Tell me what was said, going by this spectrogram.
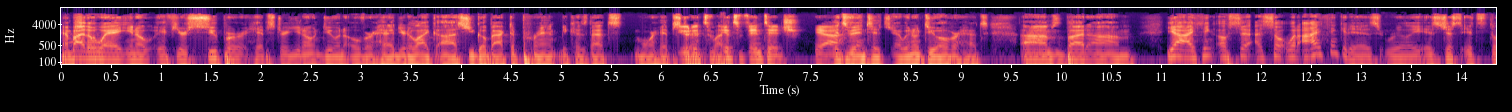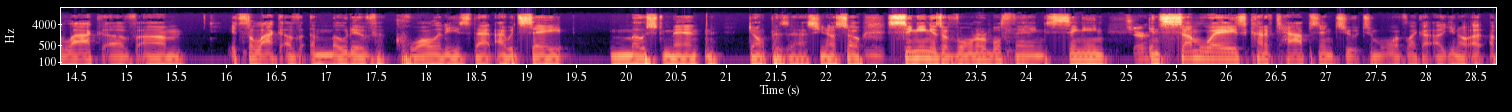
and by the way, you know, if you're super hipster, you don't do an overhead. You're like us. You go back to print because that's more hipster. Dude, it's, like, it's vintage. Yeah. It's vintage. Yeah, we don't do overheads. Um, but um, yeah, I think. Oh, so, so what I think it is really is just it's the lack of um, it's the lack of emotive qualities that I would say most men don't possess. You know, so singing is a vulnerable thing. Singing, Sure. in some ways, kind of taps into to more of like a, a you know a,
